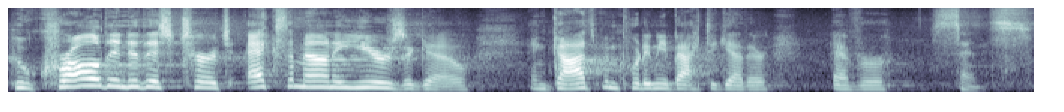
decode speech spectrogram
who crawled into this church X amount of years ago, and God's been putting me back together ever since.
